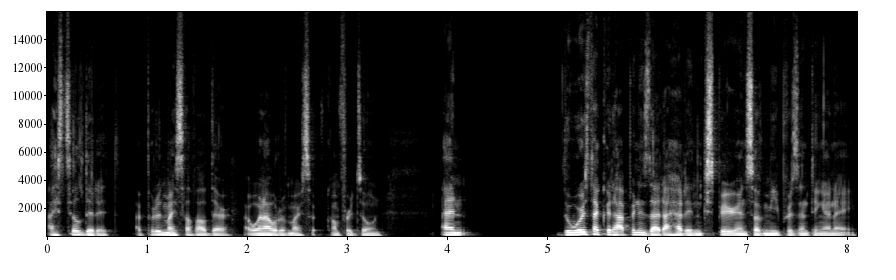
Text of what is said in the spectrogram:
I still did it. I put myself out there. I went out of my comfort zone. And the worst that could happen is that I had an experience of me presenting and I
